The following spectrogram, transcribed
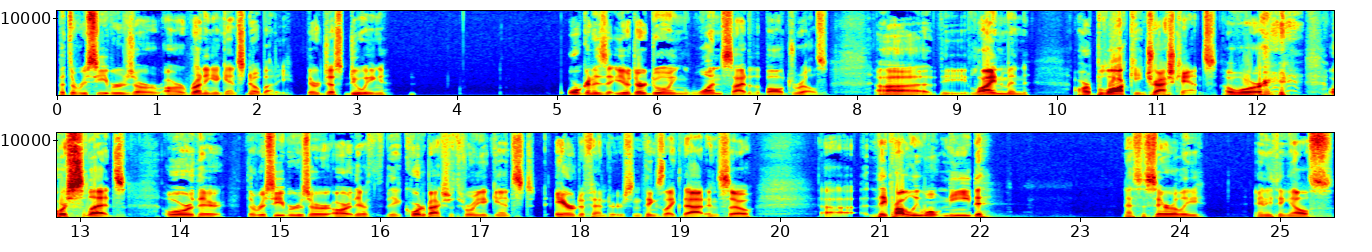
but the receivers are are running against nobody. They're just doing organization. They're doing one side of the ball drills. Uh, the linemen are blocking trash cans or or sleds, or they're the receivers are are they're the quarterbacks are throwing against air defenders and things like that. And so uh, they probably won't need necessarily anything else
